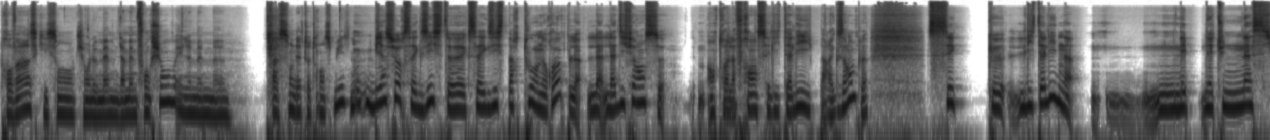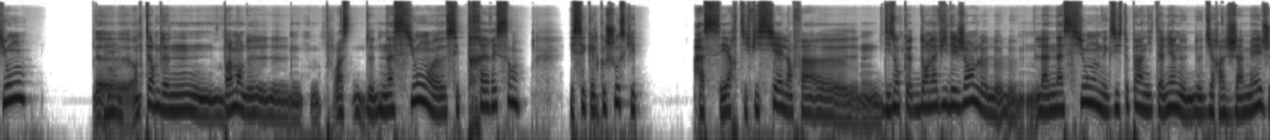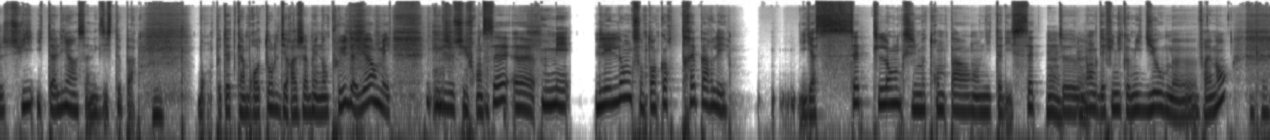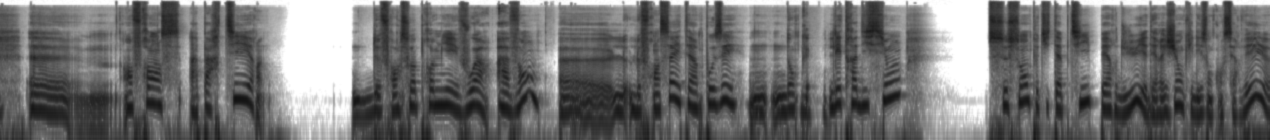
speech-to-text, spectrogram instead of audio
provinces qui, sont, qui ont le même, la même fonction et la même façon d'être transmise, Bien sûr, ça existe, ça existe partout en Europe. La différence entre la France et l'Italie, par exemple, c'est que l'Italie n'est une nation euh, en termes de vraiment de, de, de nation, euh, c'est très récent et c'est quelque chose qui est assez artificiel. Enfin, euh, disons que dans la vie des gens, le, le- le- la nation n'existe pas. Un Italien ne, ne dira jamais je suis italien, ça n'existe pas. Bon, peut-être qu'un Breton le dira jamais non plus d'ailleurs, mais, je suis français. mais les langues sont encore très parlées. Il y a sept langues, si je ne me trompe pas, en Italie, sept Mmh, euh, mmh. langues définies comme idiome euh, vraiment. Euh, en France, à partir de François Ier, voire avant, euh, le, le français a été imposé. Donc les traditions se sont petit à petit perdues. Il y a des régions qui les ont conservées,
